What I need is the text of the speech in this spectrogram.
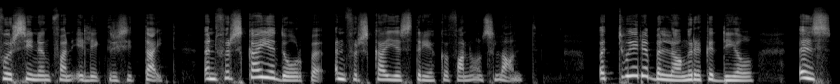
voorsiening van elektrisiteit in verskeie dorpe in verskeie streke van ons land. 'n Tweede belangrike deel is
